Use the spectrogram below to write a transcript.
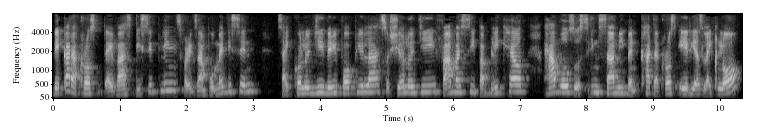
They cut across diverse disciplines, for example, medicine, psychology, very popular, sociology, pharmacy, public health. I have also seen some even cut across areas like law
